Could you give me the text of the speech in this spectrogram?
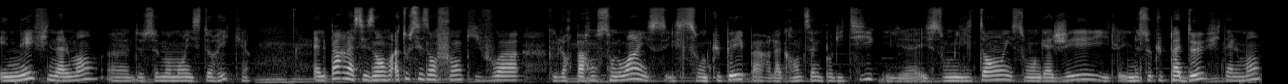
est née finalement euh, de ce moment historique. Elle parle à, ses à, tous ces enfants qui voient que leurs parents sont loin, ils, sont occupés par la grande scène politique, ils, ils sont militants, ils sont engagés, ils, ils ne s'occupent pas d'eux finalement.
